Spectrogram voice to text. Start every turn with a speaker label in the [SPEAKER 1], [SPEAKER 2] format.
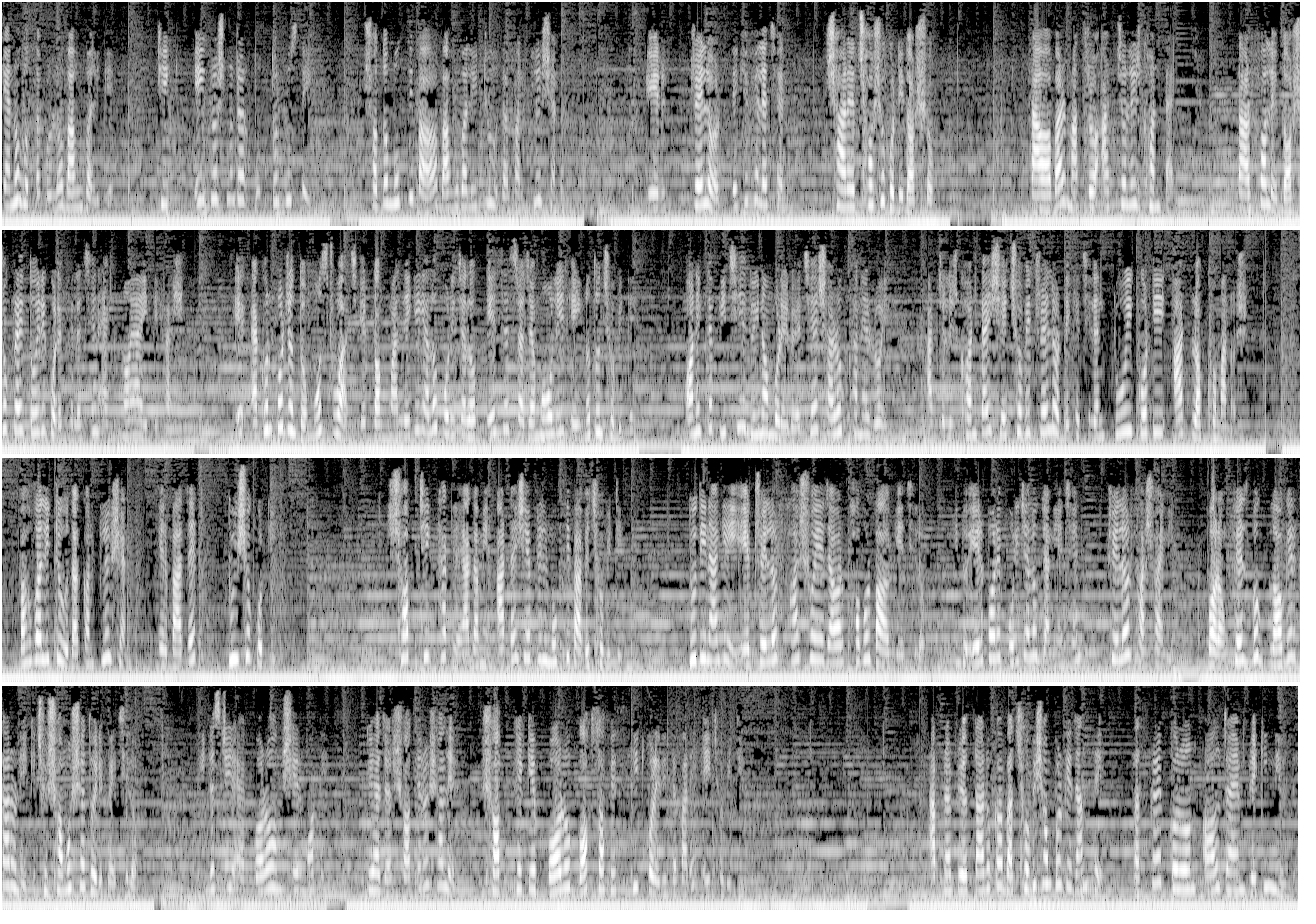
[SPEAKER 1] কেন হত্যা করল বাহুবালীকে? ঠিক এই প্রশ্নটার উত্তর খুঁজতেই সদ্য মুক্তি পাওয়া বাহুবালী টু দ্য কনক্লুশন এর ট্রেলর দেখে ফেলেছেন সাড়ে ছশো কোটি দর্শক। তাও আবার মাত্র আটচল্লিশ ঘন্টায়। তার ফলে দর্শকরাই তৈরি করে ফেলেছেন এক নয়া ইতিহাস। এখন পর্যন্ত মোস্ট ওয়াচ এর তকমা লেগে গেল পরিচালক এস এস রাজা মৌলির এই নতুন ছবিতে। অনেকটা পিছিয়ে দুই নম্বরে রয়েছে শাহরুখ খানের রই আটচল্লিশ ঘন্টায় সেই ছবির ট্রেলর দেখেছিলেন দুই কোটি আট লক্ষ মানুষ। বাহুবালি টু, দ্য কনক্লুশন, এর বাজেট দুইশো কোটি। সব ঠিক থাকলে আগামী আটাইশ এপ্রিল মুক্তি পাবে ছবিটি। দুদিন আগেই এর ট্রেলর ফাঁস হয়ে যাওয়ার খবর পাওয়া গিয়েছিল। কিন্তু এরপরে পরিচালক জানিয়েছেন ট্রেলর ফাঁস হয়নি। বরং ফেসবুক ব্লগের কারণে কিছু সমস্যা তৈরি হয়েছিল। ইন্ডাস্ট্রির এক বড় অংশের মতে, দুই হাজার সতেরো সালের সব থেকে বড় বক্স অফিস হিট করে দিতে পারে এই ছবিটি। আপনার প্রিয় তারকা বা ছবি সম্পর্কে জানতে সাবস্ক্রাইব করুন অল টাইম ব্রেকিং নিউজে।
